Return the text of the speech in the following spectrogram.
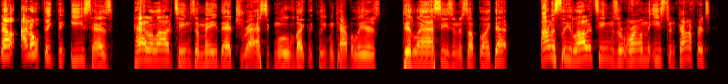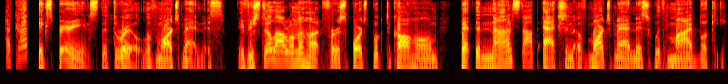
Now, I don't think the East has had a lot of teams that made that drastic move like the Cleveland Cavaliers did last season or something like that honestly, a lot of teams around the Eastern Conference have kind of experienced the thrill of March Madness. If you're still out on the hunt for a sports book to call home, bet the nonstop action of March Madness with MyBookie.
